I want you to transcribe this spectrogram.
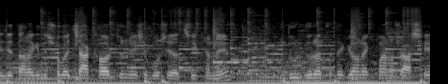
এই যে তারা কিন্তু সবাই চা খাওয়ার জন্য এসে বসে আছে এখানে। দূর দূরান্ত থেকে অনেক মানুষ আসে।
